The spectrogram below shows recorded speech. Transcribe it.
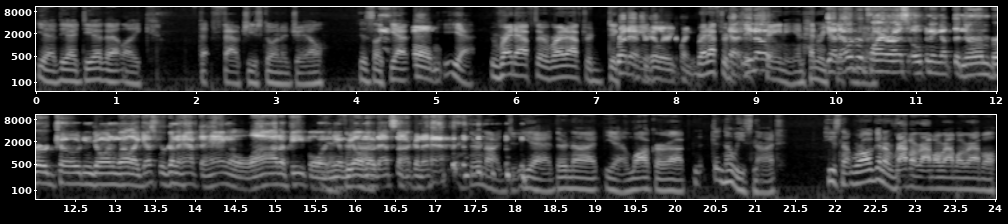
yeah the idea that like that fauci's going to jail is like yeah Oh, yeah right after right after dick right Cheney. after Hillary Clinton. right after Yeah, Dick you know- Cheney and Henry. Yeah, that would require us opening up the Nuremberg Code and going, well, I guess we're going to have to hang a lot of people. And Yeah, you know, we all know that's not going to happen. They're not. Yeah, they're not. Yeah, lock her up. No, he's not. He's not. We're all gonna rabble, rabble, rabble, rabble,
